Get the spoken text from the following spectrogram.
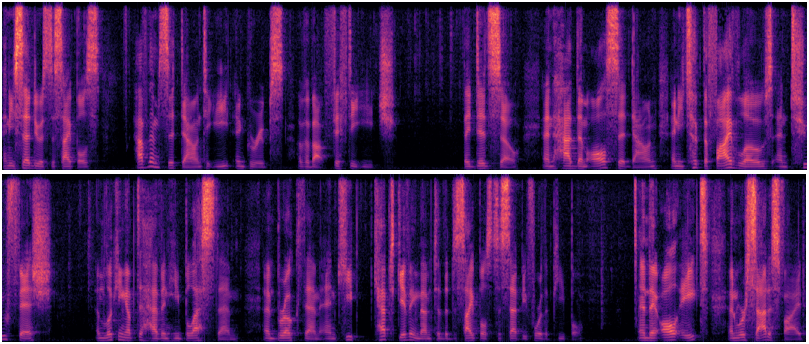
And he said to his disciples, Have them sit down to eat in groups of about 50 each. They did so and had them all sit down. And he took the five loaves and two fish, and looking up to heaven, he blessed them and broke them and keep, kept giving them to the disciples to set before the people. And they all ate and were satisfied.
